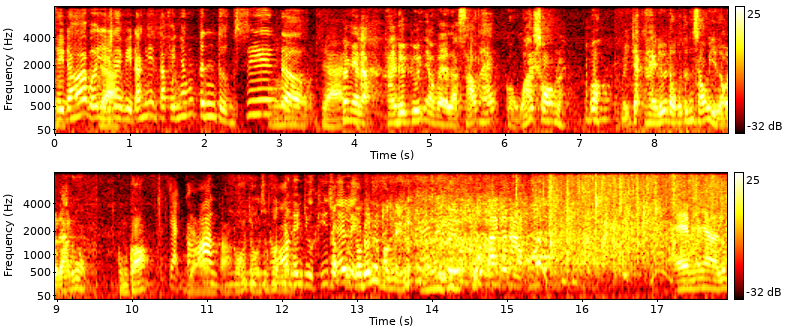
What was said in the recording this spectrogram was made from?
Thì đó bởi vậy Dạ. thay vì đáng nhiên người ta phải nhắn tin thường xuyên đồ dạ. Nói nghe nè hai đứa cưới nhau về là 6 tháng còn quá son rồi. Đúng không vậy chắc hai đứa đâu có tính xấu gì lòi ra đúng không? Cũng có. Dạ có Dạ, anh. có. có trời sao phần này để chưa khí sao, thế liền. sao đến cái phần này nó vỗ tay cái nào em á nha lúc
